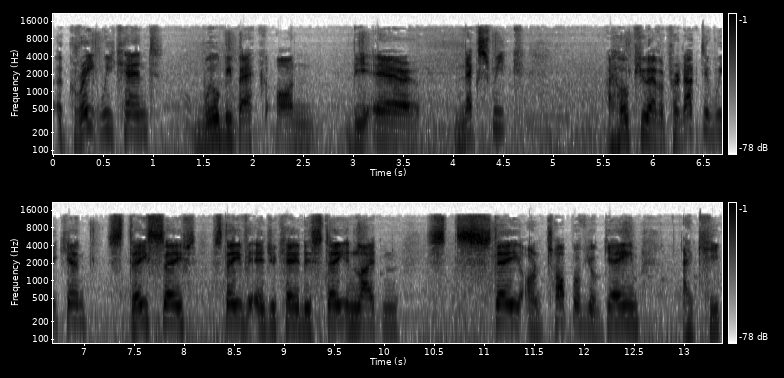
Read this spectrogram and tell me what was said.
a great weekend. We'll be back on the air next week. I hope you have a productive weekend. Stay safe, stay educated, stay enlightened, stay on top of your game, and keep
